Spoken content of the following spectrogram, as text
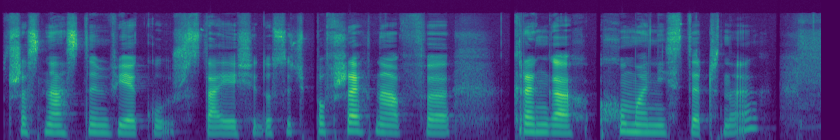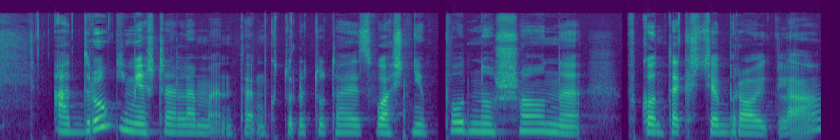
w XVI wieku już staje się dosyć powszechna w kręgach humanistycznych. A drugim jeszcze elementem, który tutaj jest właśnie podnoszony w kontekście Bruegla,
